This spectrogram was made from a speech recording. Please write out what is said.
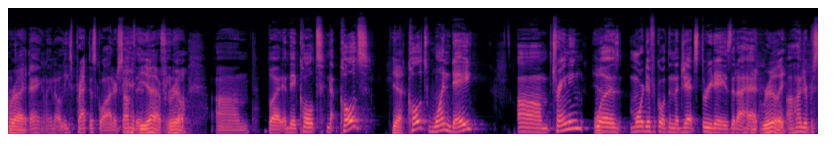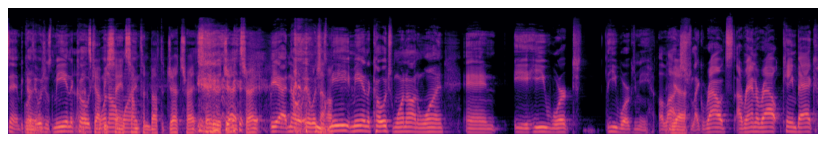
Right. Like, Dang, you know, at least practice squad or something. Yeah, for real. know. Um, but and then Colts, no, Colts, Yeah. Colts one day. Um, training Yeah. was more difficult than the Jets three days that I had. Really? A hundred percent because it was just me and the That's coach got to one be saying one. something about the Jets, right? State of the Jets, right? Yeah, no, it was just me, me and the coach one on one, and he, he worked, he worked me a lot. Yeah. Like routes, I ran a route, came back,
